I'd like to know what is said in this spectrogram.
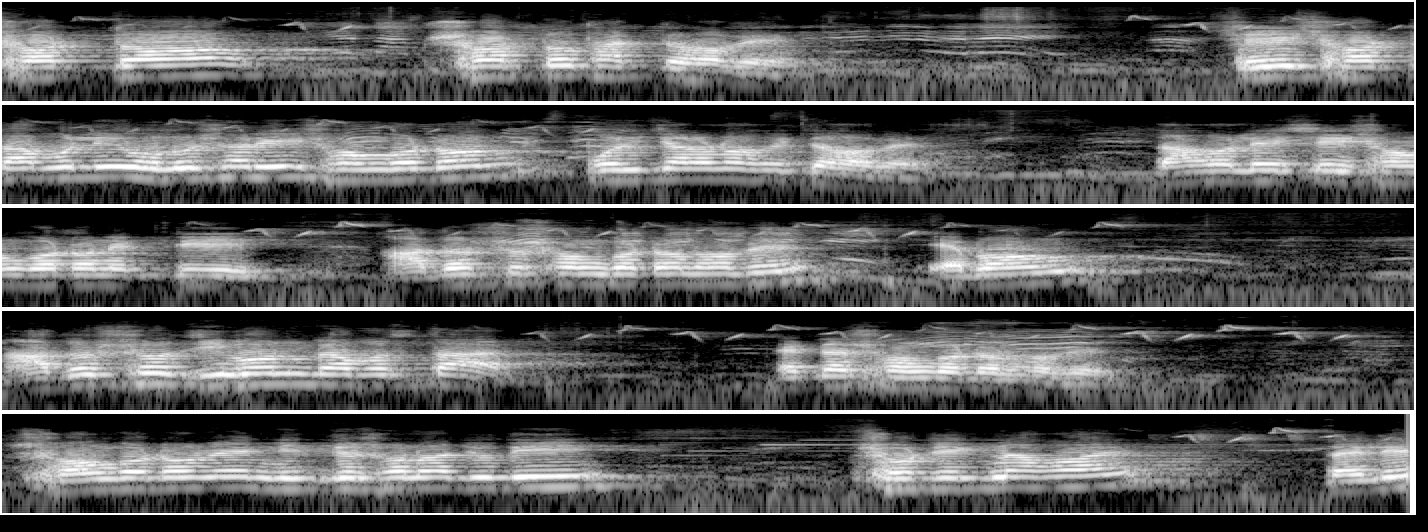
শর্ত শর্ত থাকতে হবে। সেই শর্তাবলী অনুসারেই সংগঠন পরিচালনা হইতে হবে। তাহলে সেই সংগঠন একটি আদর্শ সংগঠন হবে এবং আদর্শ জীবন ব্যবস্থার একটা সংগঠন হবে। সংগঠনের নির্দেশনা যদি সঠিক না হয়, তাইলে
